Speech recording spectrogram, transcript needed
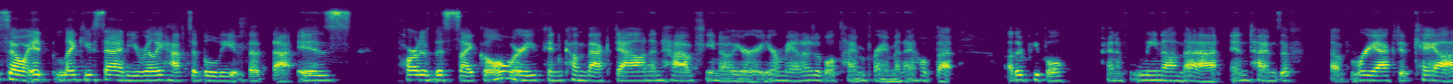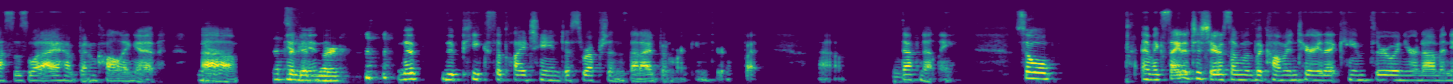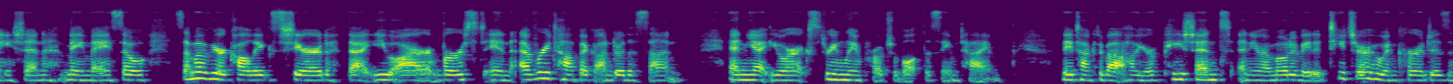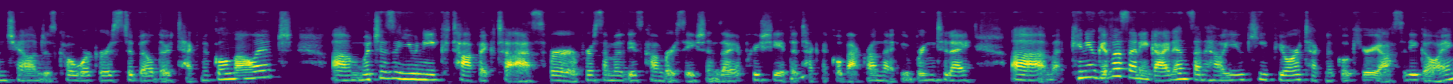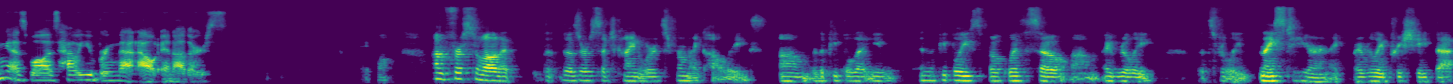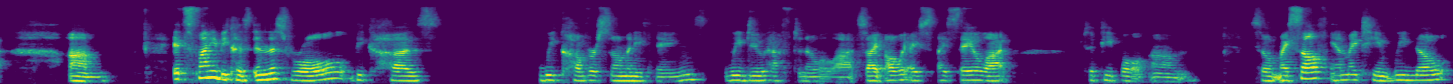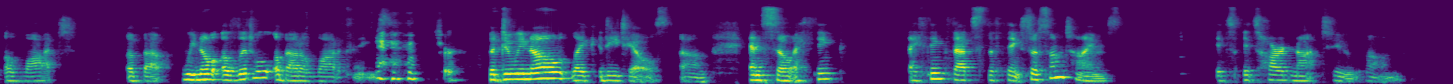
so it like you said you really have to believe that that is part of this cycle where you can come back down and have you know your your manageable time frame. And i hope that other people kind of lean on that in times of of reactive chaos is what i have been calling it. Yeah, um, that's a good word. the, the peak supply chain disruptions that i've been working through. But um, definitely so I'm excited to share some of the commentary that came through in your nomination, Mei Mei. So, some of your colleagues shared that you are versed in every topic under the sun, and yet you are extremely approachable at the same time. They talked about how you're a patient and you're a motivated teacher who encourages and challenges coworkers to build their technical knowledge, um, which is a unique topic to us for, for some of these conversations. I appreciate the technical background that you bring today. Um, can you give us any guidance on how you keep your technical curiosity going, as well as how you bring that out in others? Okay, well, um, first of all, that, that, those are such kind words from my colleagues um, or the people that you and the people you spoke with. So um, I really, that's really nice to hear, and I, I really appreciate that. Um, it's funny because in this role, because we cover so many things, we do have to know a lot. So I always I, I say a lot to people. Um, so myself and my team, we know a lot about we know a little about a lot of things. sure but do we know like details? Um, and so i think i think that's the thing. So sometimes it's it's hard not to um,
